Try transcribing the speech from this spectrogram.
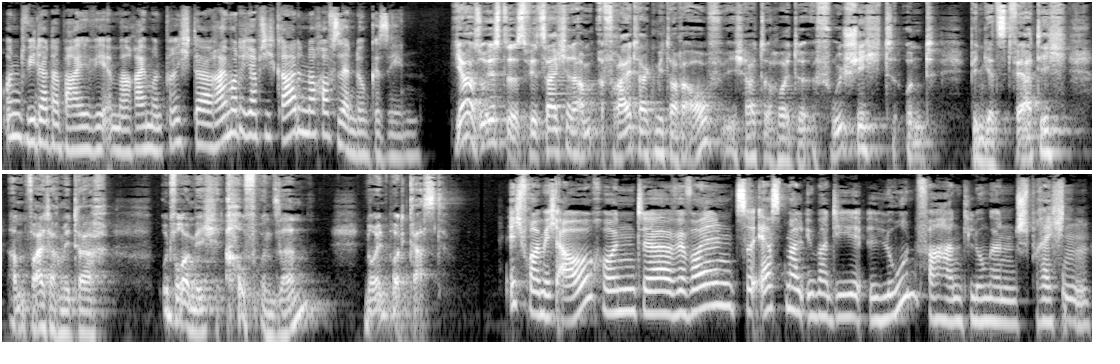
und wieder dabei wie immer Raimund Brichter. Raimund, ich habe dich gerade noch auf Sendung gesehen. Ja, so ist es. Wir zeichnen am Freitagmittag auf. Ich hatte heute Frühschicht und bin jetzt fertig am Freitagmittag und freue mich auf unseren neuen Podcast. Ich freue mich auch und äh, wir wollen zuerst mal über die Lohnverhandlungen sprechen.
